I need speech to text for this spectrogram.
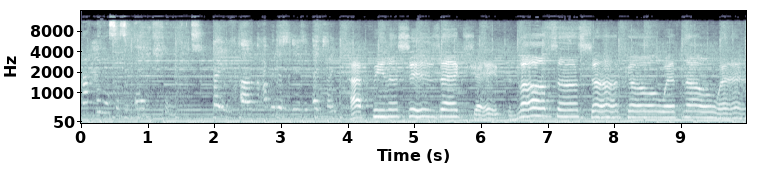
happiness is egg shaped. Hey, um, happiness is egg shaped. Happiness is egg shaped and love's a circle with no end.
